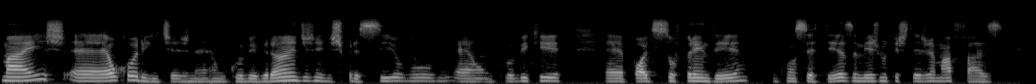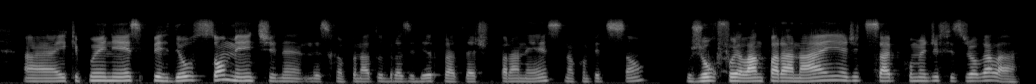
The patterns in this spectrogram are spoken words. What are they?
mas é, é o Corinthians, né? É um clube grande, expressivo, é um clube que é, pode surpreender com certeza, mesmo que esteja em má fase. A equipe goianiense perdeu somente né, nesse campeonato brasileiro para o Atlético Paranaense na competição o jogo foi lá no Paraná e a gente sabe como é difícil jogar lá.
